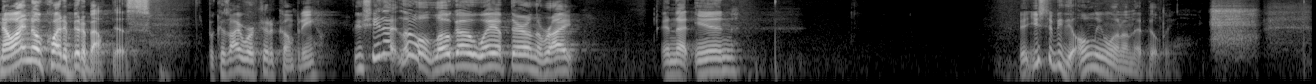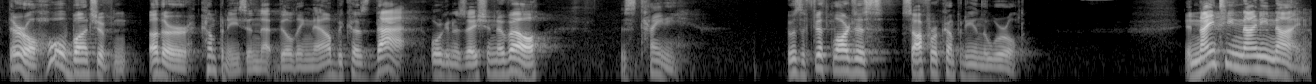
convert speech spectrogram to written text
Now, I know quite a bit about this because I worked at a company. You see that little logo way up there on the right and that N? It used to be the only one on that building. There are a whole bunch of other companies in that building now because that organization, Novell, is tiny. It was the fifth largest software company in the world. In 1999,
